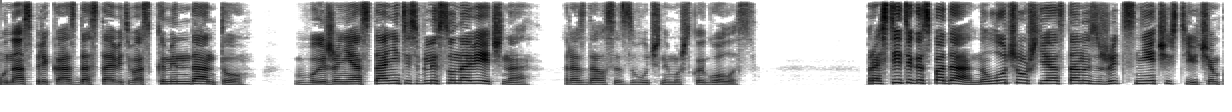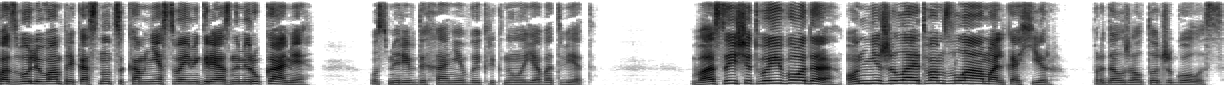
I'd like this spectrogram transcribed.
У нас приказ доставить вас к коменданту! Вы же не останетесь в лесу навечно!» — раздался звучный мужской голос. «Простите, господа, но лучше уж я останусь жить с нечистью, чем позволю вам прикоснуться ко мне своими грязными руками!» Усмирив дыхание, выкрикнула я в ответ. «Вас ищет воевода! Он не желает вам зла, Амаль-Кахир!» Продолжал тот же голос.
